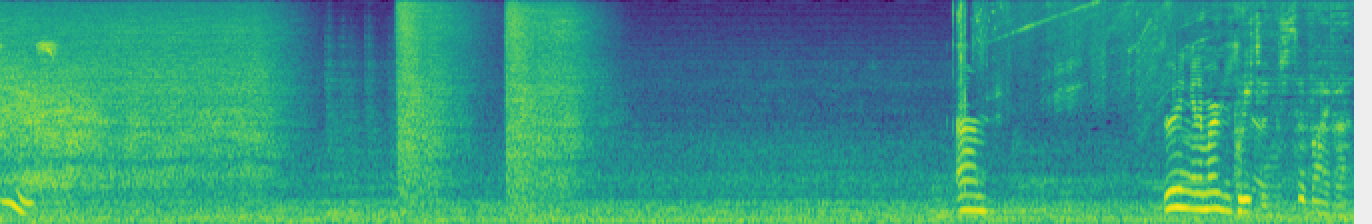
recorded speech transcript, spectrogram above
Jeez. Um. Booting an emergency. Greetings, survivor.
